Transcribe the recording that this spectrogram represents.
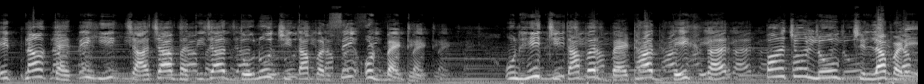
इतना कहते ही चाचा भतीजा दोनों चीता पर से उठ बैठे। उन्हें चिता पर बैठा देखकर पाँचों लोग चिल्ला पड़े।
